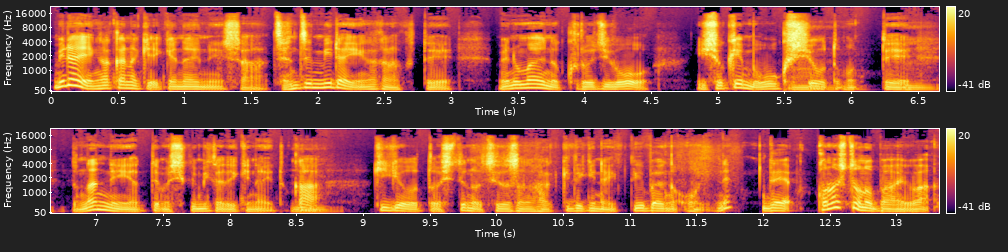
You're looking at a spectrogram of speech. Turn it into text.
未来描かなきゃいけないのにさ全然未来描かなくて目の前の黒字を一生懸命多くしようと思って、何年やっても仕組み化できないとか、企業としての強さが発揮できないっていう場合が多いね。でこの人の場合は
